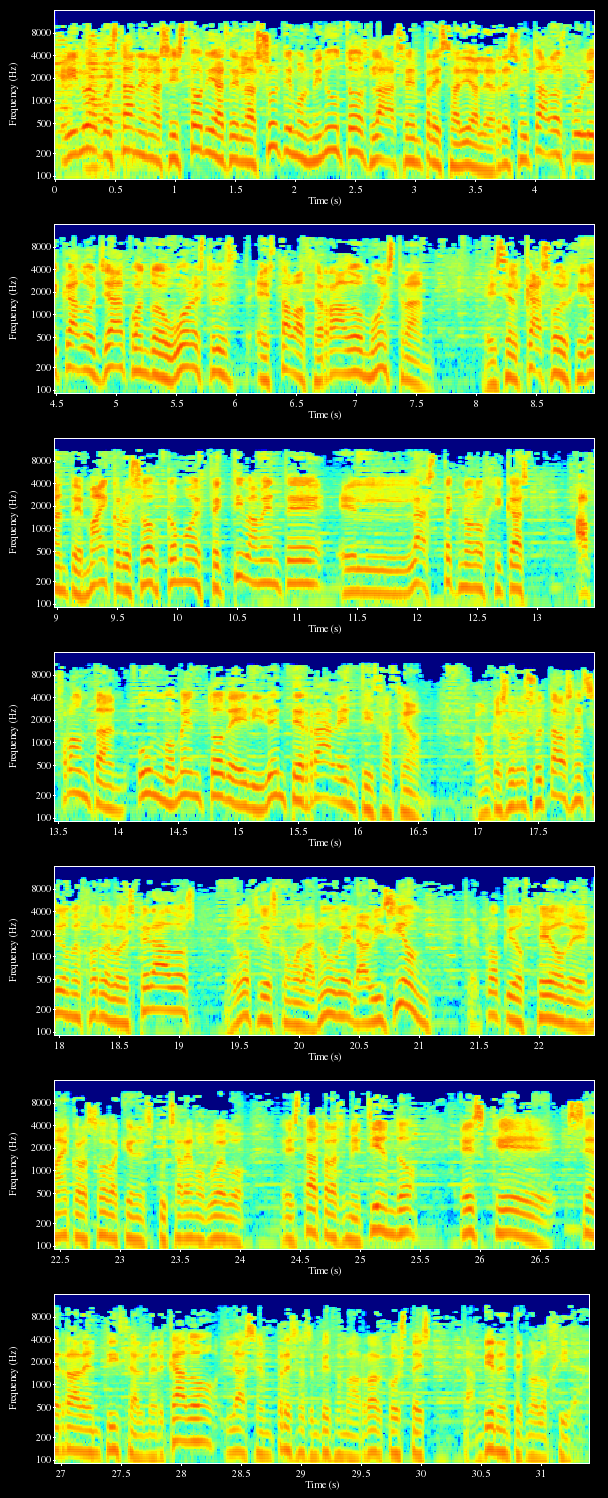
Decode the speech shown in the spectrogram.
Y luego están en las historias de los últimos minutos las empresariales. Resultados publicados ya cuando Wall Street estaba cerrado muestran. Es el caso del gigante Microsoft, como efectivamente las tecnológicas afrontan un momento de evidente ralentización. Aunque sus resultados han sido mejor de lo esperados, negocios como la nube, la visión que el propio CEO de Microsoft, a quien escucharemos luego, está transmitiendo, es que se ralentiza el mercado, las empresas empiezan a ahorrar costes también en tecnología.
